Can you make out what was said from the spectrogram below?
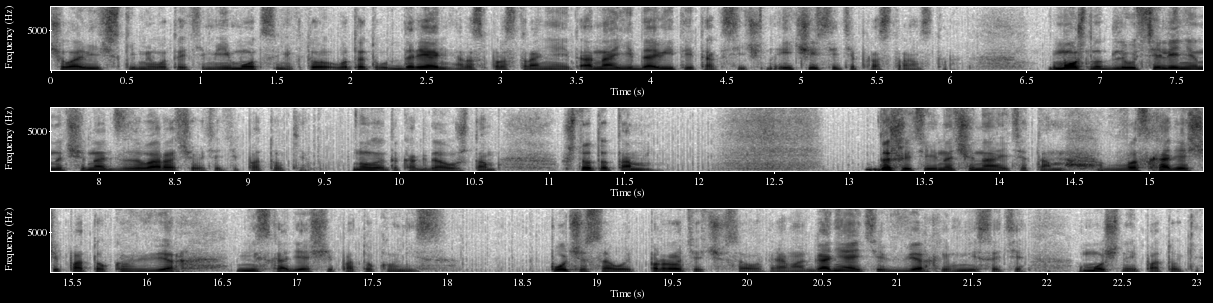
человеческими вот этими эмоциями, кто вот эту дрянь распространяет, она ядовита и токсична. И чистите пространство. Можно для усиления начинать заворачивать эти потоки. Ну, это когда уже там что-то там Дышите и начинаете там восходящий поток вверх, нисходящий поток вниз. По часовой, против часовой. Прямо гоняйте вверх и вниз эти мощные потоки.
